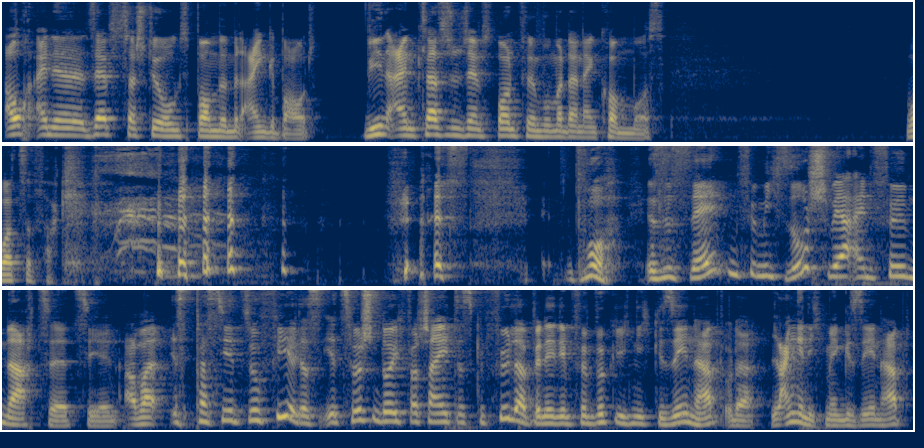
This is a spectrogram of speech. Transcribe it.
auch eine Selbstzerstörungsbombe mit eingebaut. Wie in einem klassischen James Bond-Film, wo man dann entkommen muss. What the fuck? es, boah, es ist selten für mich so schwer, einen Film nachzuerzählen. Aber es passiert so viel, dass ihr zwischendurch wahrscheinlich das Gefühl habt, wenn ihr den Film wirklich nicht gesehen habt oder lange nicht mehr gesehen habt,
